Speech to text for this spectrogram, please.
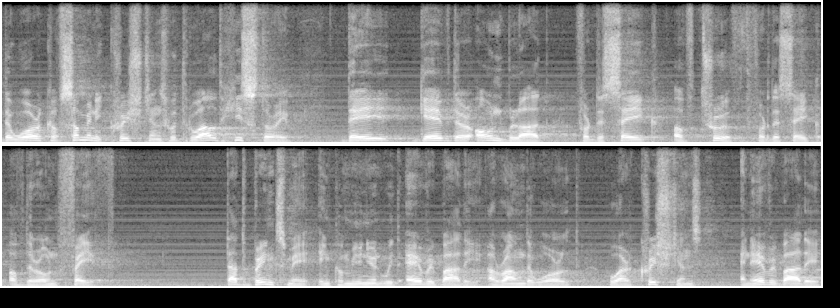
the work of so many Christians who, throughout history, they gave their own blood for the sake of truth, for the sake of their own faith. That brings me in communion with everybody around the world who are Christians and everybody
